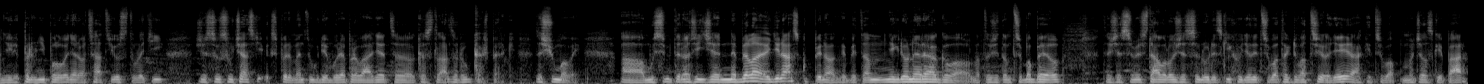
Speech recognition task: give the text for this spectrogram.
někdy první polovině 20. století, že jsou součástí experimentu, kde bude provádět eh, kastelán z Kašperk ze Šumavy. A musím teda říct, že nebyla jediná skupina, kdyby tam někdo nereagoval na to, že tam třeba byl, takže se mi stávalo, že se mnou vždycky chodili třeba tak dva, tři lidi, nějaký třeba manželský pár,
